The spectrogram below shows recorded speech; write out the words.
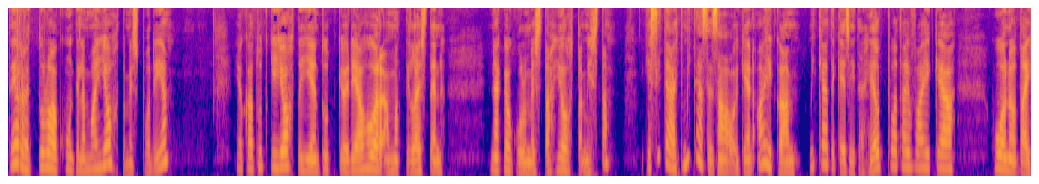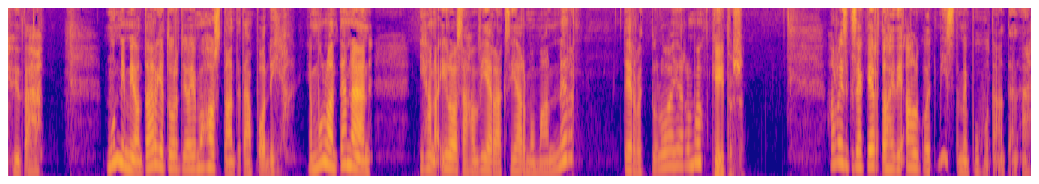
Tervetuloa kuuntelemaan Johtamispodia, joka tutkii johtajien, tutkijoiden ja HR-ammattilaisten näkökulmista johtamista. Ja sitä, että mitä se saa oikein aikaan, mikä tekee siitä helppoa tai vaikeaa, huonoa tai hyvää. Mun nimi on Tarja Turtio ja mä hostaan tätä podia. Ja mulla on tänään ihana ilo saada vieraaksi Jarmo Manner. Tervetuloa Jarmo. Kiitos. Haluaisitko sä kertoa heti alkuun, että mistä me puhutaan tänään?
